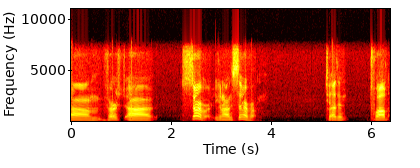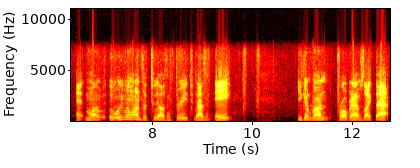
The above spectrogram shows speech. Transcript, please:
um, uh, server. You can run server. 2012, and even ones of 2003, 2008. You can run programs like that.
